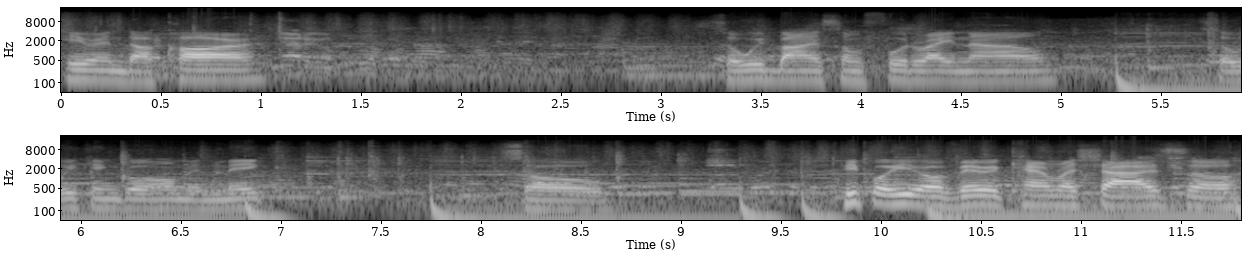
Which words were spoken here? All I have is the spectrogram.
here in Dakar. So we're buying some food right now so we can go home and make. So people here are very camera shy, so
